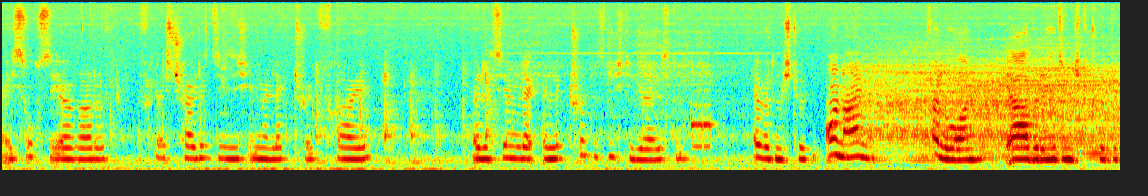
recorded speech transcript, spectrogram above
Ja, ich suche sie ja gerade. Vielleicht schaltet sie sich im Electric frei. Weil das hier im Le Electric ist nicht die geilste. Er wird mich töten. Oh nein. Verloren. Ja, aber der hätte mich getötet.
